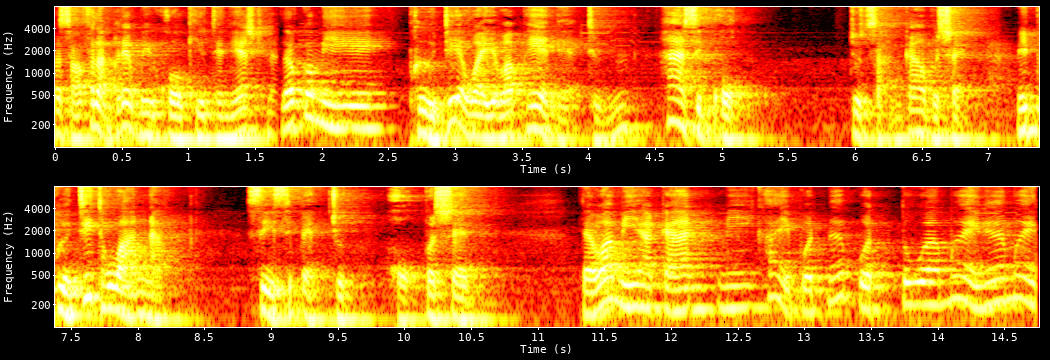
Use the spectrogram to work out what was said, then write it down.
ภาษาฝรั่งเขาเรียกมีโคคิวเทเนสแล้วก็มีผื่นที่อวัยวะเพศเนี่ยถึง 56.39%มีผื่นที่ทวารหนัก 41.6%แต่ว่ามีอาการมีไข้ปวดเนื้อปวดตัวเมื่อยเนื้อเมื่อย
